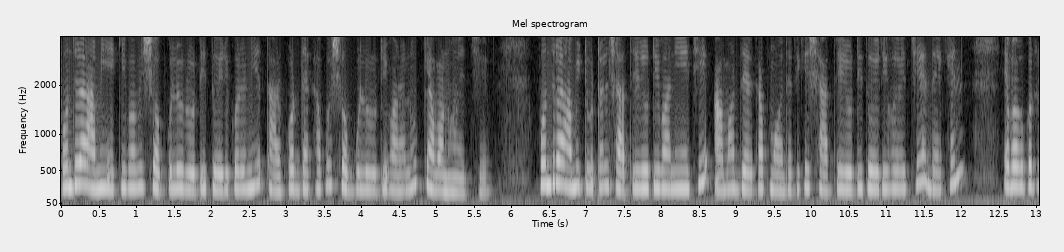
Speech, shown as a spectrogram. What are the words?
বন্ধুরা, আমি একইভাবে সবগুলো রুটি তৈরি করে নিয়ে তারপর দেখাবো সবগুলো রুটি বানানো কেমন হয়েছে। বন্ধুরা, আমি টোটাল সাতটি রুটি বানিয়েছি। আমার দেড় কাপ ময়দা থেকে সাতটি রুটি তৈরি হয়েছে, দেখেন। এভাবে করে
